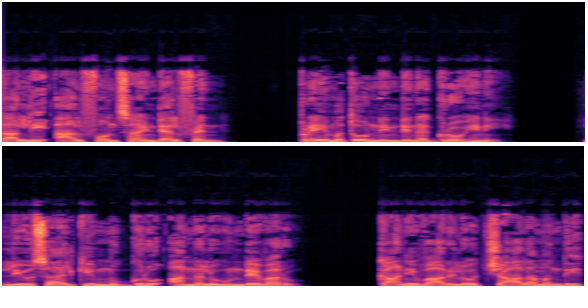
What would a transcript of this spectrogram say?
తల్లి ఆల్ఫోన్సైన్ డెల్ఫిన్ ప్రేమతో నిండిన గ్రోహిణి. ల్యూసాయిల్కి ముగ్గురు అన్నలు ఉండేవారు. కాని వారిలో చాలామంది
